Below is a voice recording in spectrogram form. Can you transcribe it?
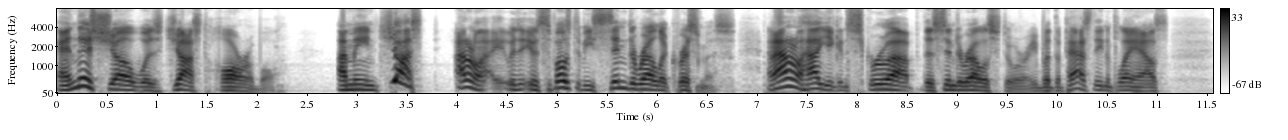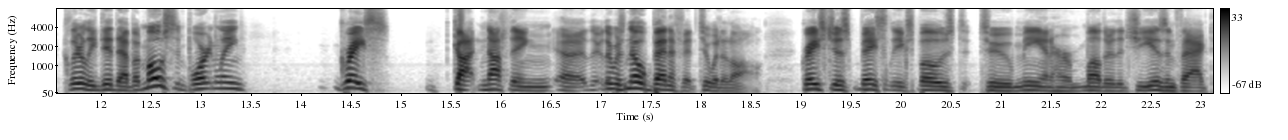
And this show was just horrible. I mean, just I don't know. It was, it was supposed to be Cinderella Christmas, and I don't know how you can screw up the Cinderella story, but the Pasadena Playhouse clearly did that. But most importantly, Grace got nothing. Uh, there, there was no benefit to it at all. Grace just basically exposed to me and her mother that she is, in fact,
